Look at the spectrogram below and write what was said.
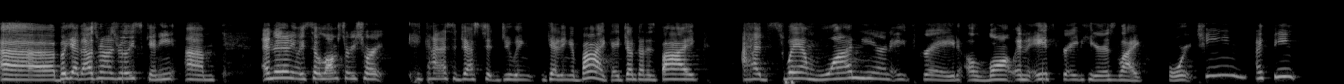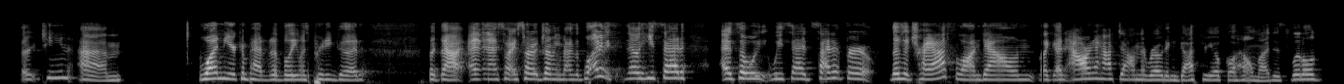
Uh, but yeah, that was when I was really skinny. Um, and then anyway, so long story short, he kind of suggested doing getting a bike. I jumped on his bike. I had swam one year in eighth grade. A long in eighth grade here is like 14, I think, 13. Um, one year competitively was pretty good but that and so I started jumping back the pool. Anyways, no, he said, and so we, we said sign up for there's a triathlon down like an hour and a half down the road in Guthrie, Oklahoma. This little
